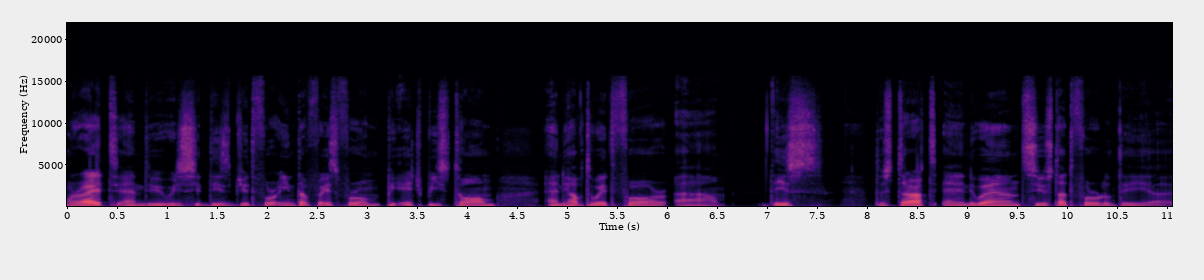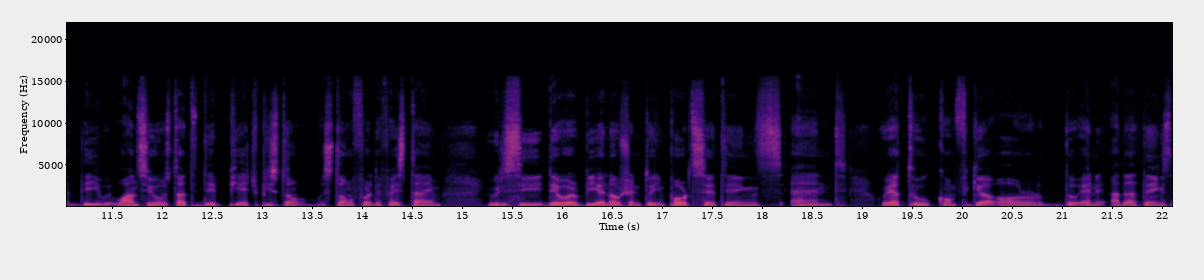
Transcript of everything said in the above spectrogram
Alright and you will see this beautiful interface from php storm and you have to wait for um, this to start. And once you start for the uh, the once you start the php storm, storm for the first time you will see there will be an option to import settings and where to configure or do any other things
